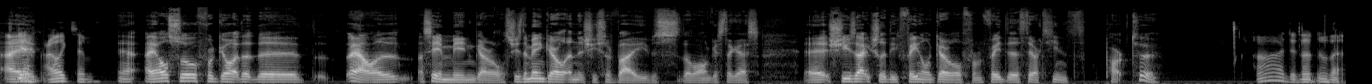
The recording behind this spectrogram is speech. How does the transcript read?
I, yeah, I liked him. Yeah, I also forgot that the well, uh, I say main girl. She's the main girl in that she survives the longest, I guess. Uh, she's actually the final girl from Friday the Thirteenth Part Two. Ah, I did not know that.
